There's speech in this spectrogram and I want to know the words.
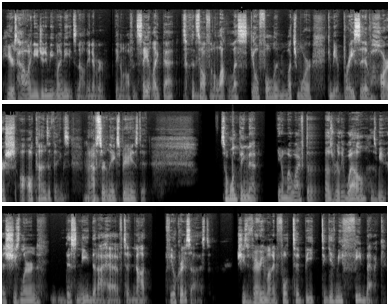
Here's how I need you to meet my needs. Now they never, they don't often say it like that. It's mm-hmm. often a lot less skillful and much more can be abrasive, harsh, all, all kinds of things. And I've mm-hmm. certainly experienced it. So one thing that, you know, my wife does really well as we, as she's learned this need that I have to not feel criticized she's very mindful to be to give me feedback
